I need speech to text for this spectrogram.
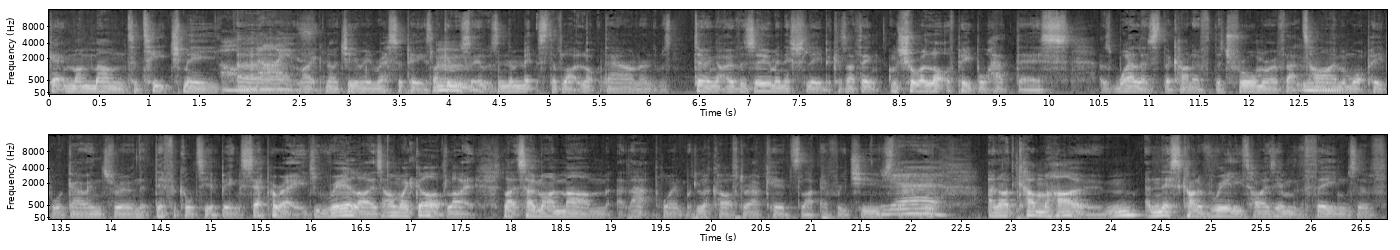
getting my mum to teach me Oh, uh, nice. like Nigerian recipes. Like it was, it was in the midst of like lockdown, and it was doing it over Zoom initially because I think I'm sure a lot of people had this as well as the kind of the trauma of that time and what people were going through and the difficulty of being separated. You realise, oh my god, like like so my mum at that point would look after our kids like every Tuesday Yeah. and I'd come home, and this kind of really ties in with the themes of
